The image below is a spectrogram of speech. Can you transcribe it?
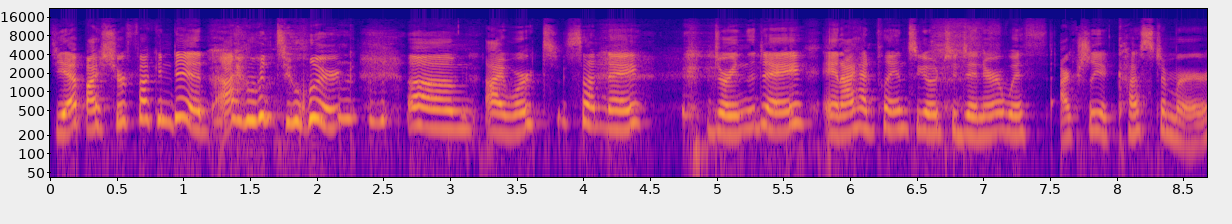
yep, I sure fucking did. I went to work. Um, I worked Sunday during the day, and I had planned to go to dinner with actually a customer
